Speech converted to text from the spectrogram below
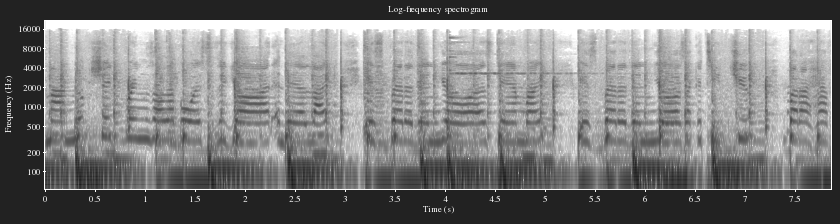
My milkshake brings all the boys to the yard and they're like, it's better than yours, damn right, it's better than yours, I could teach you, but I have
